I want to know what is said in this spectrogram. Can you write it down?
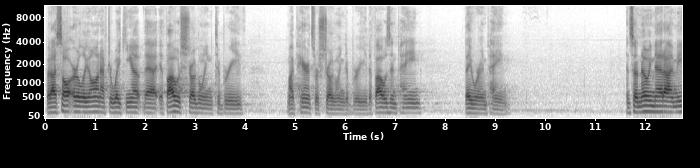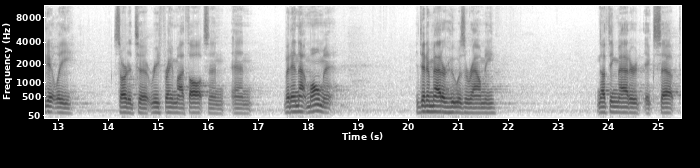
But I saw early on after waking up that if I was struggling to breathe, my parents were struggling to breathe. If I was in pain, they were in pain. And so, knowing that, I immediately started to reframe my thoughts. And, and, but in that moment, it didn't matter who was around me. Nothing mattered except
